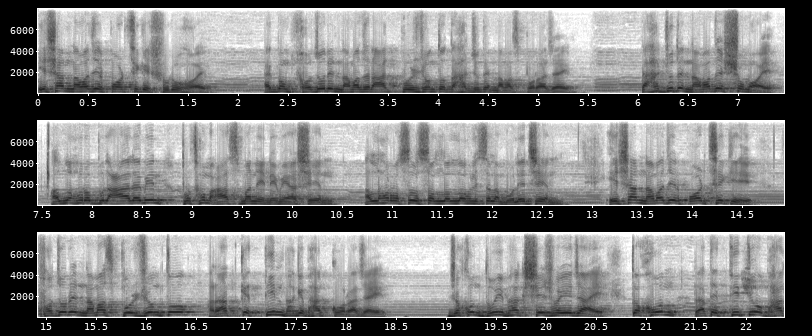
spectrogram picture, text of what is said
এশার নামাজের পর থেকে শুরু হয়। একদম ফজরের নামাজের আগ পর্যন্ত তাহাজুদের নামাজ পড়া যায়। তাহাজুদের নামাজের সময় আল্লাহ রব্বুল আলমিন প্রথম আসমানে নেমে আসেন। আল্লাহ রসুল সাল্লাহ সাল্লাম বলেছেন, এশার নামাজের পর থেকে ফজরের নামাজ পর্যন্ত রাতকে তিন ভাগে ভাগ করা যায়। যখন দুই ভাগ শেষ হয়ে যায়, তখন রাতের তৃতীয় ভাগ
